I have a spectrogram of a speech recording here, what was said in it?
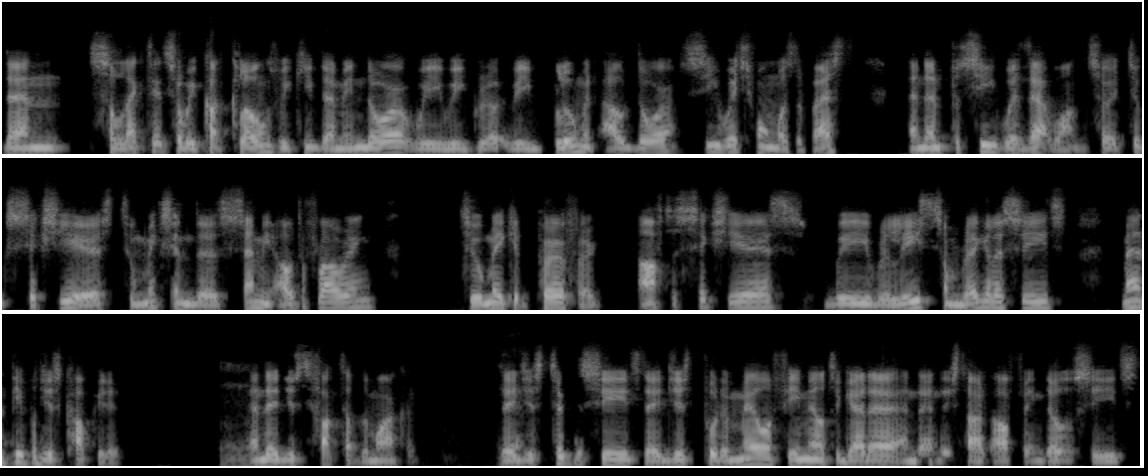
Then select it. So we cut clones. We keep them indoor. We we grow, we bloom it outdoor. See which one was the best, and then proceed with that one. So it took six years to mix in the semi autoflowering to make it perfect. After six years, we released some regular seeds. Man, people just copied it Mm. and they just fucked up the market. They Yeah. just took the seeds, they just put a male and female together, and then they start offering those seeds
